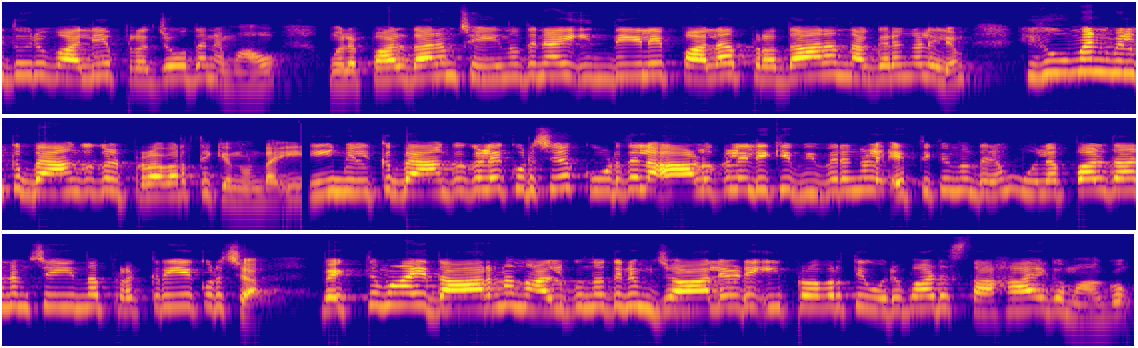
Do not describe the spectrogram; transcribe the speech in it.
ഇതൊരു വലിയ പ്രചോദനമാവും. മുലപ്പാൽ ദാനം ചെയ്യുന്നതിനായി ഇന്ത്യയിലെ പല പ്രധാന നഗരങ്ങളിലും ഹ്യൂമൻ മിൽക്ക് ബാങ്കുകൾ പ്രവർത്തിക്കുന്നുണ്ട്. ഈ മിൽക്ക് ബാങ്കുകളെ കുറിച്ച് കൂടുതൽ ആളുകളിലേക്ക് വിവരങ്ങൾ എത്തിക്കുന്നതിനും മുലപ്പാൽ ദാനം ചെയ്യുന്ന പ്രക്രിയയെക്കുറിച്ച് വ്യക്തമായ ധാരണ നൽകുന്നതിനും ജാലയുടെ ഈ പ്രവൃത്തി ഒരുപാട് സഹായകമാകും.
